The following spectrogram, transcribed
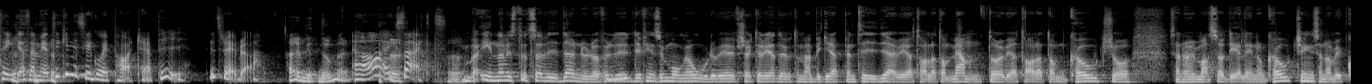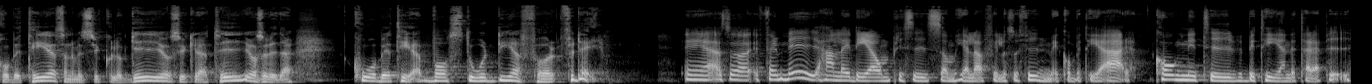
Tänker jag så här, men jag tycker ni ska gå i parterapi. Det tror jag är bra. Här är mitt nummer. Ja, exakt. Innan vi studsar vidare nu då, för det, det, finns ju många ord och vi har försökt reda ut de här begreppen tidigare. Vi har talat om mentor, vi har talat om coach och sen har vi massor av delar inom coaching. Sen har vi KBT, sen har vi psykologi och psykiatri och så vidare. KBT, vad står det för för dig? Eh, alltså, för mig handlar det om precis som hela filosofin med KBT är, kognitiv beteendeterapi.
